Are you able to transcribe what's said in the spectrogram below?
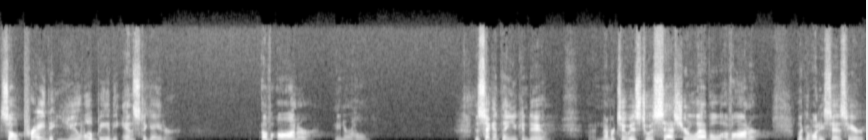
So pray that you will be the instigator of honor in your home. The second thing you can do, uh, number two, is to assess your level of honor. Look at what he says here.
